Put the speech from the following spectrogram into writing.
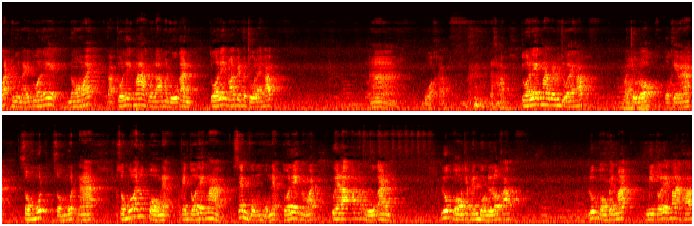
วัตถุไหนตัวเลขน้อยกับตัวเลขมากเวลามาถูกัน ตัวเลขน้อยเป็นประจุอะไรครับอ่าบวกครับนะครับ ตัวเลขมากเป็นบรรจุอะไรครับ บรรจุลบโอเคไหมฮะสมมุติสมมุตินะฮะสมมุติว่าลูกโป่งเนี่ยเป็นตัวเลขมาก เส้นผมผมเนี่ยตัวเลขน้อยเวลาเอามาถูกัน ลูกโป่งจะเป็นบวกหรือลบครับ ลูกโป่งเป็นมากมีตัวเลขมากครับ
